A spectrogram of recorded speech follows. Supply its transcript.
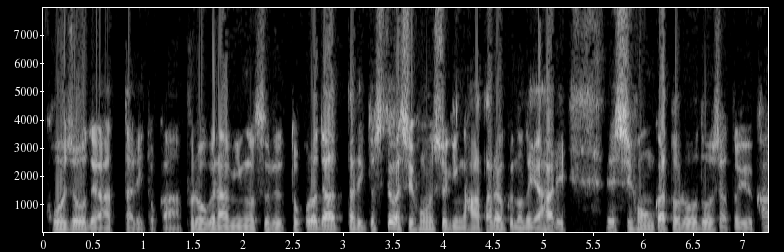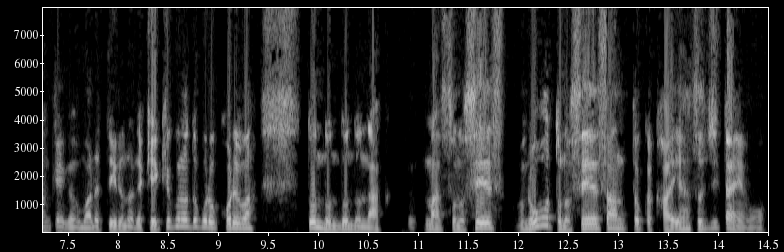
工場であったりとか、プログラミングをするところであったりとしては資本主義が働くので、やはり資本家と労働者という関係が生まれているので、結局のところこれはどんどんどんどんなく、まあその生、ロボットの生産とか開発自体を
